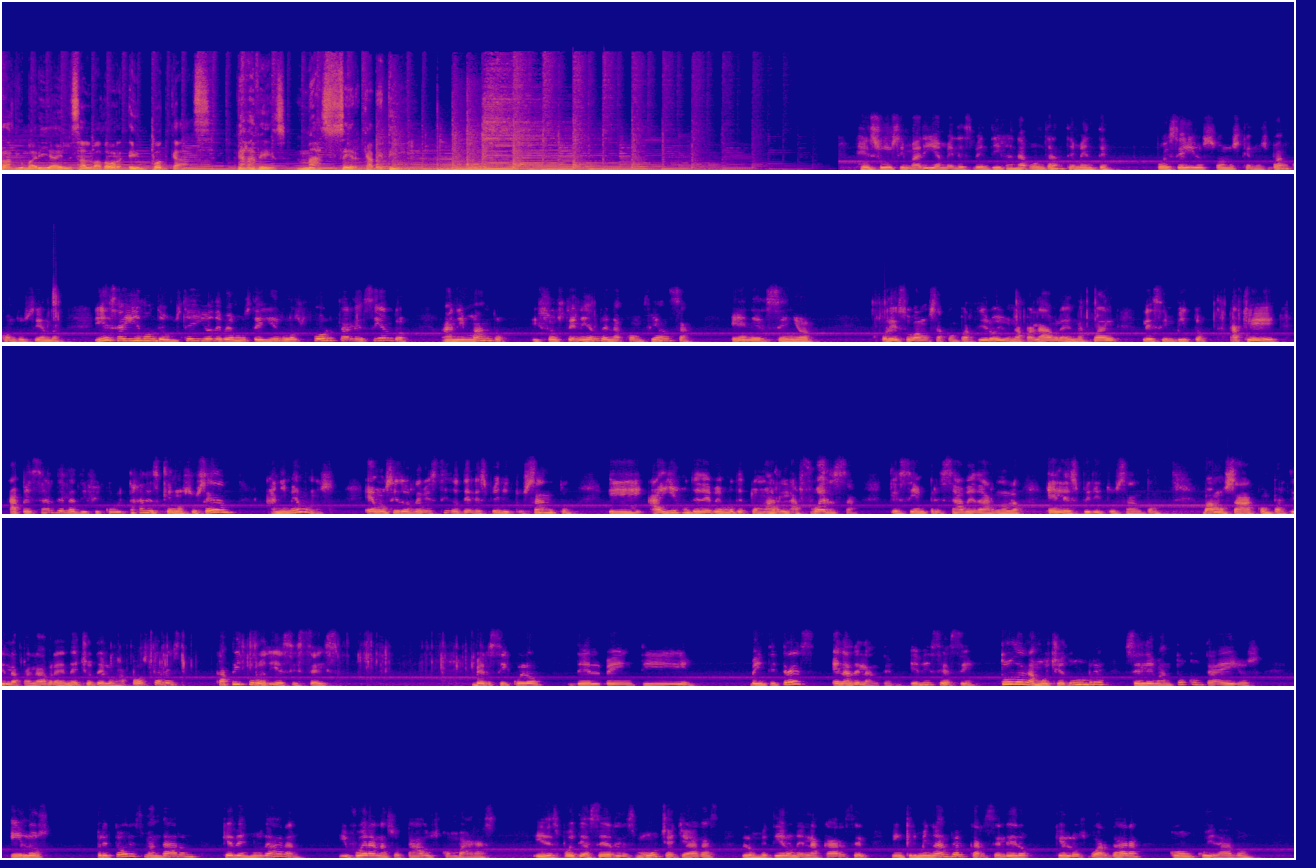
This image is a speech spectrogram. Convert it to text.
Radio María El Salvador en podcast, cada vez más cerca de ti. Jesús y María me les bendigan abundantemente, pues ellos son los que nos van conduciendo. Y es ahí donde usted y yo debemos de irnos fortaleciendo, animando y sosteniendo en la confianza en el Señor. Por eso vamos a compartir hoy una palabra en la cual les invito a que a pesar de las dificultades que nos sucedan, animémonos. Hemos sido revestidos del Espíritu Santo y ahí es donde debemos de tomar la fuerza que siempre sabe dárnoslo el Espíritu Santo. Vamos a compartir la palabra en Hechos de los Apóstoles, capítulo 16, versículo del 23 en adelante. Y dice así, toda la muchedumbre se levantó contra ellos y los pretores mandaron que desnudaran y fueran azotados con varas. Y después de hacerles muchas llagas, los metieron en la cárcel, incriminando al carcelero que los guardara con cuidado.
